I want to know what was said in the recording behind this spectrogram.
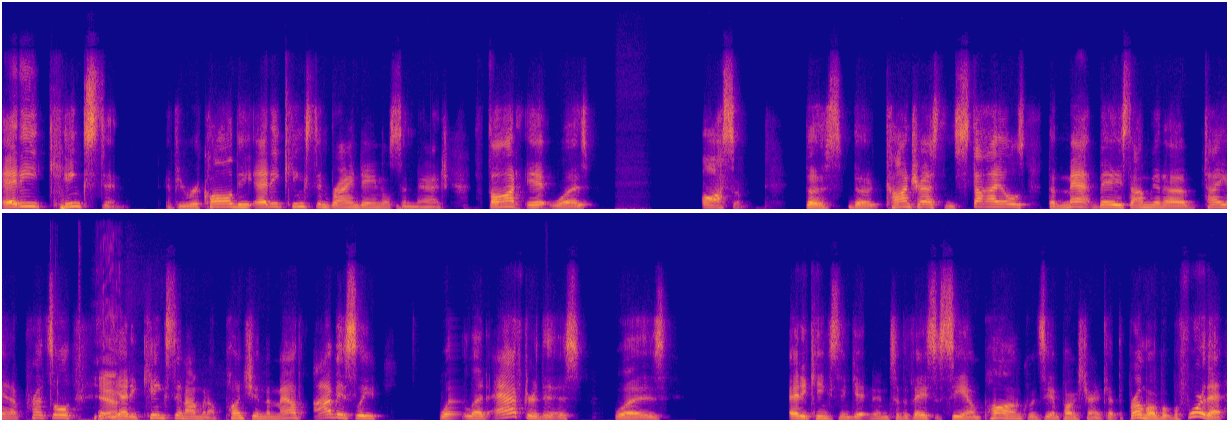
Eddie Kingston. If you recall the Eddie Kingston Bryan Danielson match, thought it was awesome. The, the contrast in styles, the mat based, I'm gonna tie you in a pretzel, and Yeah. the Eddie Kingston, I'm gonna punch you in the mouth. Obviously, what led after this was Eddie Kingston getting into the face of CM Punk when CM Punk's trying to cut the promo. But before that,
